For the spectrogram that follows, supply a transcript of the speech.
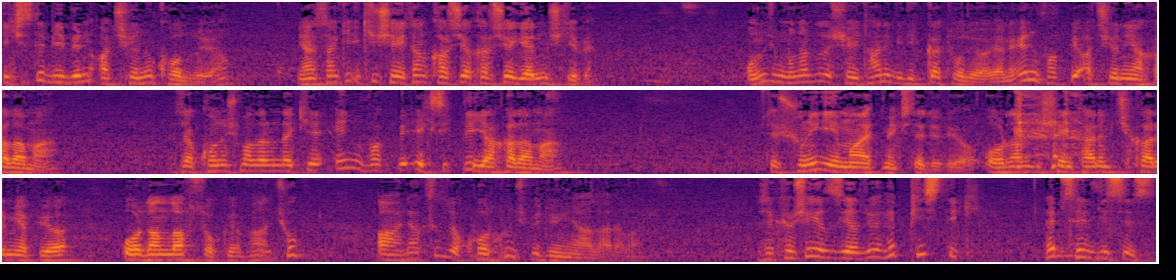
İkisi de birbirinin açığını kolluyor. Yani sanki iki şeytan karşıya karşıya gelmiş gibi. Onun için bunlarda da şeytani bir dikkat oluyor. Yani en ufak bir açığını yakalama. Mesela konuşmalarındaki en ufak bir eksikliği yakalama. İşte şunu ima etmek istedi diyor. Oradan bir şeytani bir çıkarım yapıyor. Oradan laf sokuyor falan. Çok ahlaksız ve korkunç bir dünyaları var. Mesela köşe yazısı yazıyor. Hep pislik. Hep sevgisiz.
